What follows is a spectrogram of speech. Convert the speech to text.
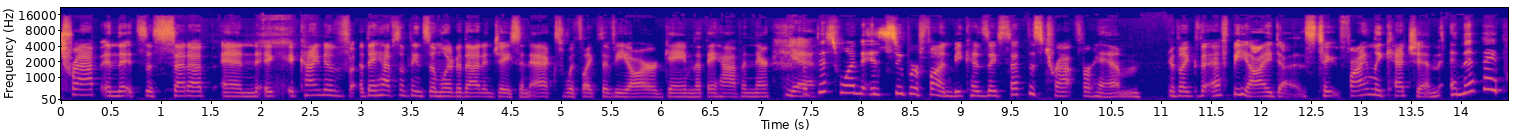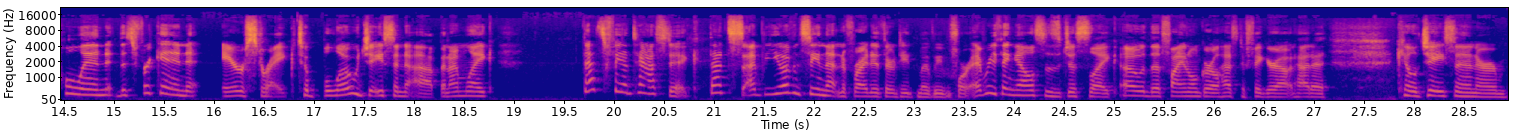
trap and it's a setup and it, it kind of they have something similar to that in jason x with like the vr game that they have in there Yeah. but this one is super fun because they set this trap for him like the FBI does to finally catch him and then they pull in this freaking airstrike to blow Jason up and I'm like that's fantastic. That's I've, you haven't seen that in a Friday the 13th movie before. Everything else is just like, oh, the final girl has to figure out how to kill Jason or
